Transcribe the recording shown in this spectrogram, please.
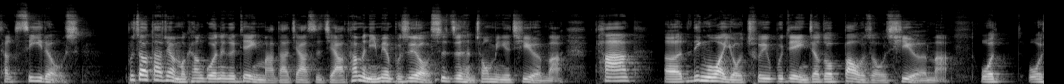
tuxedos。不知道大家有没有看过那个电影《马达加斯加》？他们里面不是有四只很聪明的企鹅嘛？它呃，另外有出一部电影叫做《暴走企鹅》嘛？我我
